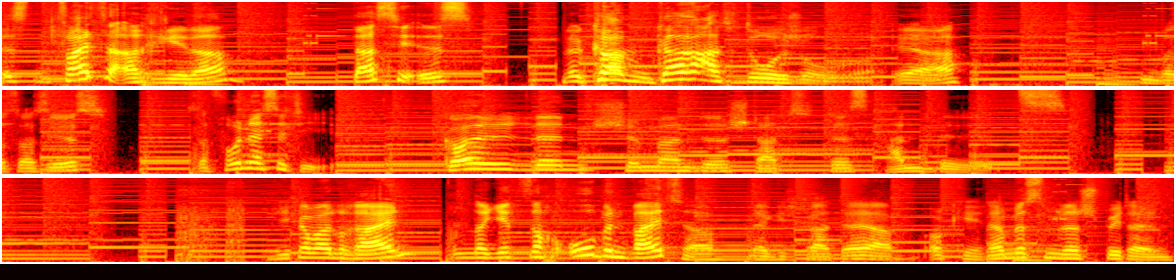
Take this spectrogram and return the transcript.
ist eine zweite Arena. Das hier ist... Willkommen, Karate Dojo. Ja. Und was das hier ist? Saphonia City. Golden schimmernde Stadt des Handels. Hier kann man rein und dann geht's nach oben weiter. Merke ich gerade. Ja, ja. Okay, dann müssen wir später hin.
